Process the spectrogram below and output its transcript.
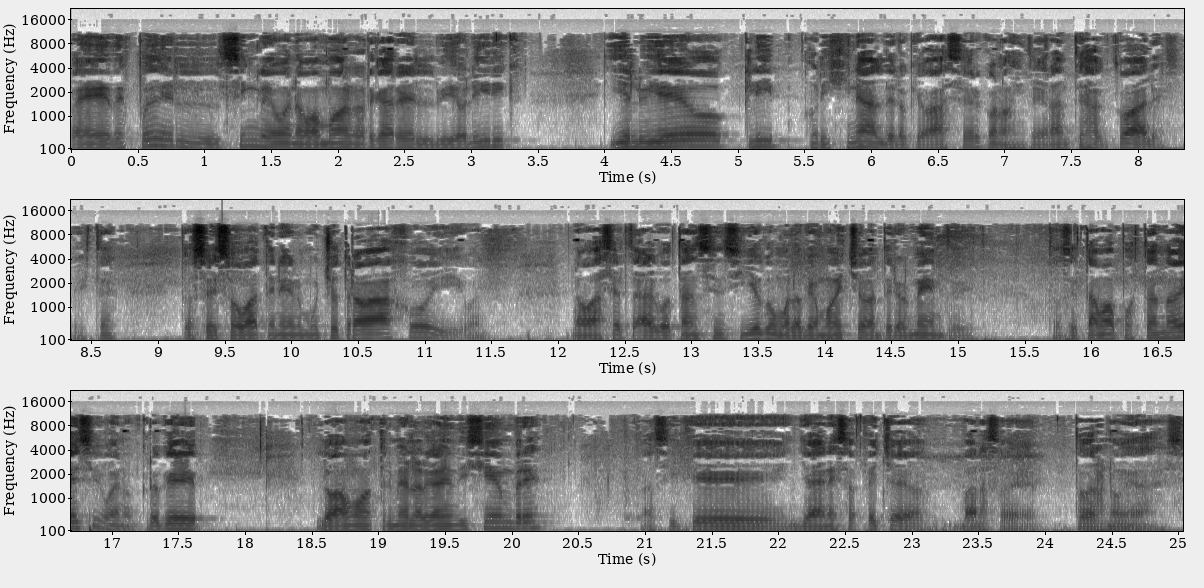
Eh, después del single, bueno, vamos a alargar el video lyric y el video clip original de lo que va a hacer con los integrantes actuales, ¿viste? Entonces eso va a tener mucho trabajo y bueno, no va a ser algo tan sencillo como lo que hemos hecho anteriormente, ¿viste? Entonces estamos apostando a eso y bueno, creo que lo vamos a terminar de alargar en diciembre, así que ya en esa fecha van a saber todas las novedades.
